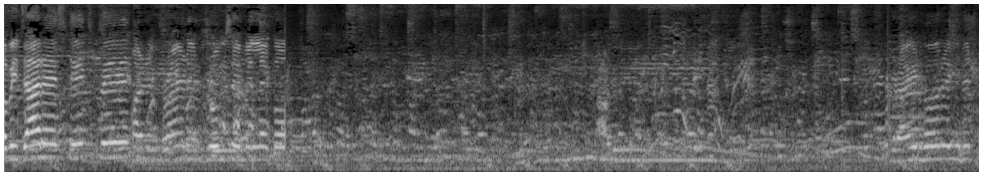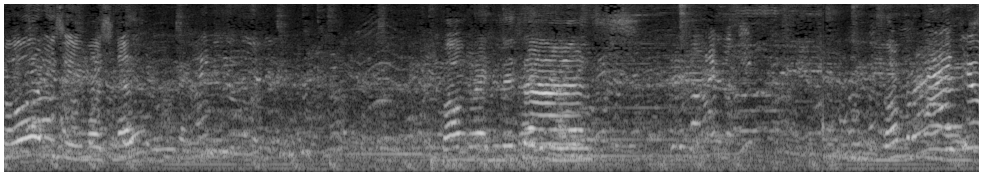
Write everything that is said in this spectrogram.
अभी जा रहे हैं स्टेज पे। और ब्राइड एंड ग्रूम से मिलने को। ब्राइड हो रही है थोड़ी सी इमोशनल कॉन्ग्रेचुलेशन थँक यू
